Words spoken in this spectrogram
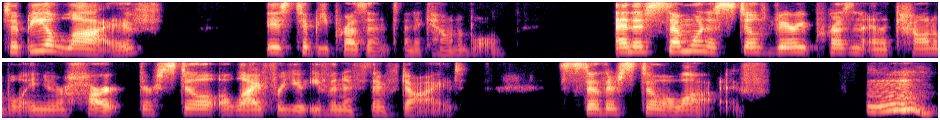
to be alive is to be present and accountable and if someone is still very present and accountable in your heart, they're still alive for you, even if they've died. So they're still alive. Mm.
